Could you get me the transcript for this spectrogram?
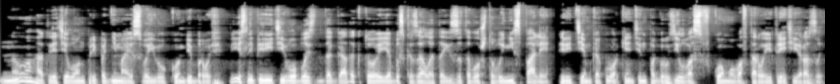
«Ну», — ответил он, приподнимая свою комби-бровь, «если перейти в область догадок, то я бы сказал это из-за того, что вы не спали перед тем, как Уоркентин погрузил вас в кому во второй и третий разы.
